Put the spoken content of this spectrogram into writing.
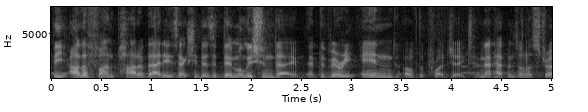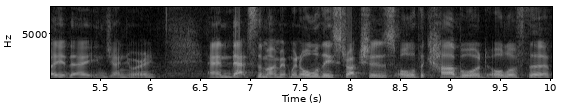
the other fun part of that is actually there's a demolition day at the very end of the project, and that happens on Australia Day in January. And that's the moment when all of these structures, all of the cardboard, all of the,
